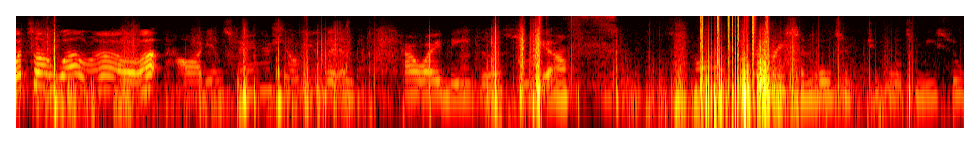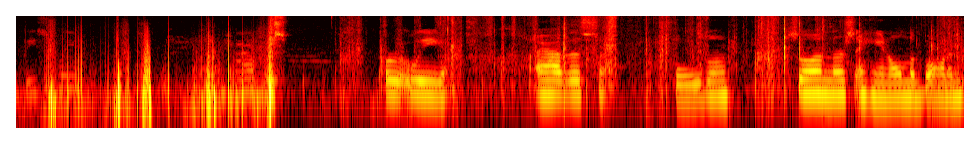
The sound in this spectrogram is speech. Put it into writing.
what's up, well, uh, audience? I'm gonna show you the, how I made this. So yeah, it's pretty simple to, simple to me. So basically, I have this partly. I have this folder. So then there's a handle on the bottom,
